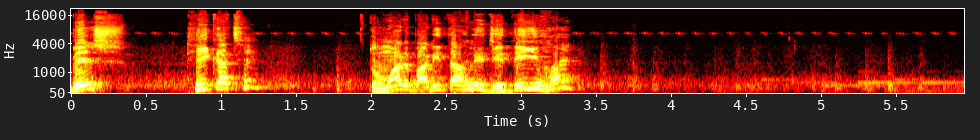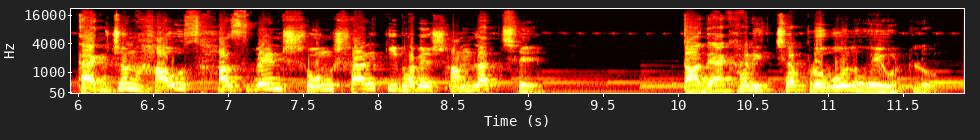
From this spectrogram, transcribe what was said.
বেশ, ঠিক আছে। তোমার বাড়ি তাহলে যেতেই হয়। একজন হাউস হাজবেন্ড সংসার কীভাবে সামলাচ্ছে, তা দেখার ইচ্ছা প্রবল হয়ে উঠল।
